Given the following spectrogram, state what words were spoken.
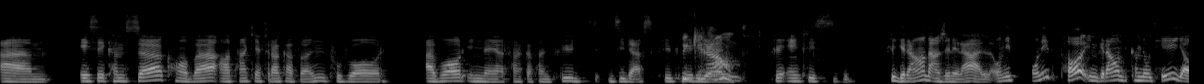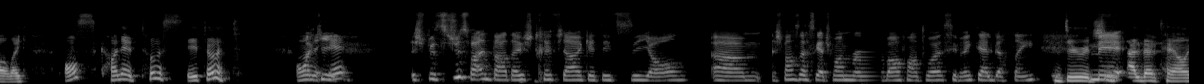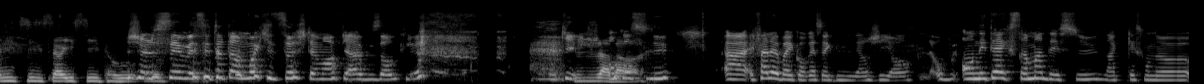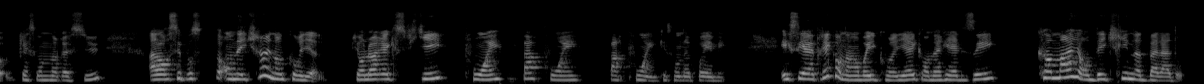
Euh, et c'est comme ça qu'on va, en tant que francophone, pouvoir avoir une meilleure francophone plus diverse, plus, plus, grande, plus inclusive, plus grande en général. On n'est on est pas une grande communauté, y'all. Like, on se connaît tous et toutes. On OK. Je peux juste faire une parenthèse, je suis très fière que tu aies ici, y'all. Um, je pense que Saskatchewan me en toi. C'est vrai que t'es albertain. Dude, mais... je suis albertain, on utilise ça ici. Tout. Je le sais, mais c'est tout en moi qui dis ça. Je suis tellement fière, vous autres. Là. OK, on continue. Euh, il fallait bien qu'on reste avec une énergie. On était extrêmement déçus dans qu'est-ce qu'on a, qu'est-ce qu'on a reçu. Alors, c'est pour ça qu'on a écrit un autre courriel. Puis on leur a expliqué point par point par point qu'est-ce qu'on n'a pas aimé. Et c'est après qu'on a envoyé le courriel qu'on a réalisé comment ils ont décrit notre balado.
